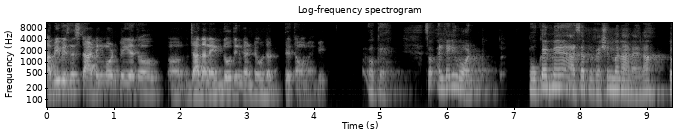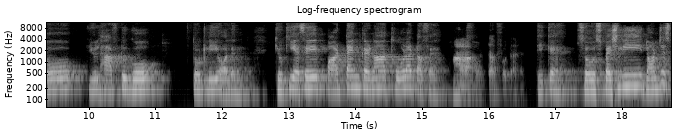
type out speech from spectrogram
अभी बिज़नेस स्टार्टिंग मोड पे ही है तो अ, ज़्यादा नहीं दो तीन घंटे उधर देता हूँ मैं भी। Okay so I tell you what poker में अ प्रोफेशन बनाना है ना तो you will have to go totally all in क्योंकि ऐसे पार्ट टाइम करना थोड़ा टफ है। हाँ टफ होता है। ठीक है? सो स्पेशली नॉट जस्ट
